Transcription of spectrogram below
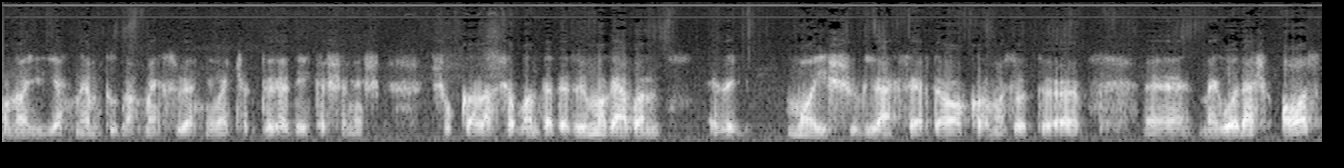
a nagy ügyek nem tudnak megszületni, vagy csak töredékesen és sokkal lassabban. Tehát ez önmagában ez egy ma is világszerte alkalmazott ö, ö, megoldás. Azt,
